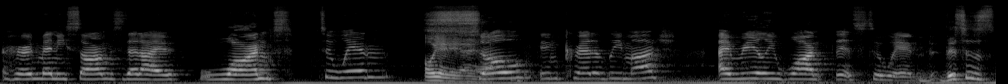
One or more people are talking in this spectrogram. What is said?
heard many songs that I want to win. Oh, yeah, yeah, yeah, yeah. So incredibly much. I really want this to win. Th- This is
